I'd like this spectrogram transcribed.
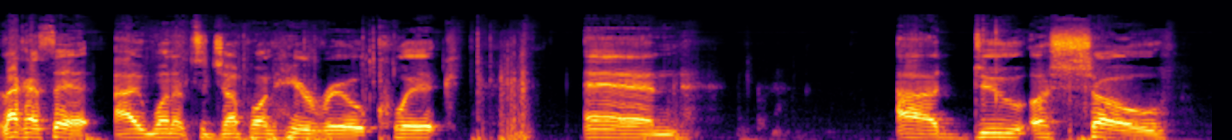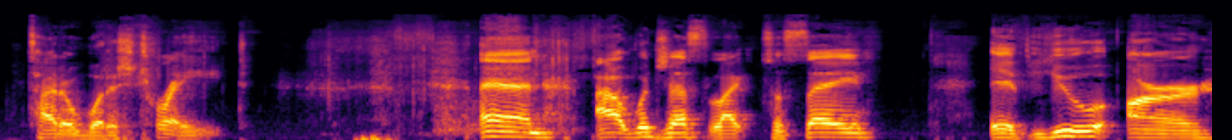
like I said, I wanted to jump on here real quick and uh, do a show titled What is Trade? And I would just like to say if you are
